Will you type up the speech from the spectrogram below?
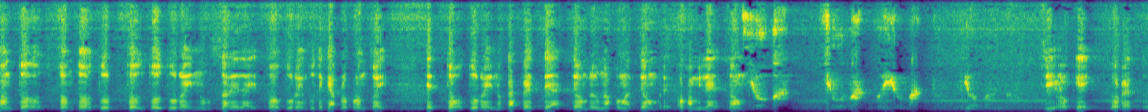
son todos, son todo tu, todo, todo tu reino, sale de ahí, todo tu reino. Tú te quedas pronto ahí. Es todo tu reino que afecte a este hombre, de una forma a este hombre, o familia de este hombre. Yo mando, yo mando, yo mando, yo mando. Sí, ok, correcto.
